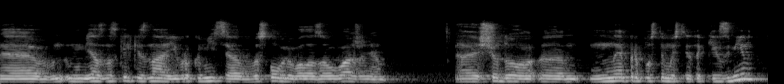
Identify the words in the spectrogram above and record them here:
е, я наскільки знаю, Єврокомісія висловлювала зауваження. е, Щодо е, неприпустимості таких змін,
